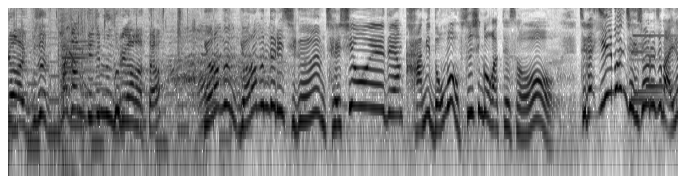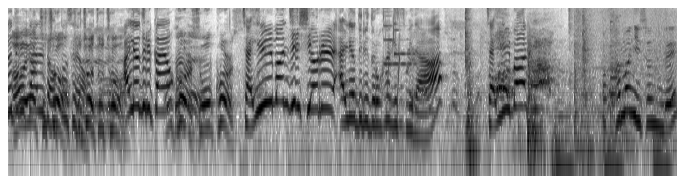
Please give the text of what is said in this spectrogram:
야 무슨 파전 뒤집는 소리가 났다. 여러분, 여러분들이 지금 제시어에 대한 감이 너무 없으신 것 같아서 제가 1번 제시어를 좀 알려드릴까 아, 예, 하는데 좋죠. 어떠세요? 좋죠, 좋죠. 알려드릴까요? Of course, of course. 자, 1번 제시어를 알려드리도록 하겠습니다. 자, 1번. 가만히 있었는데?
